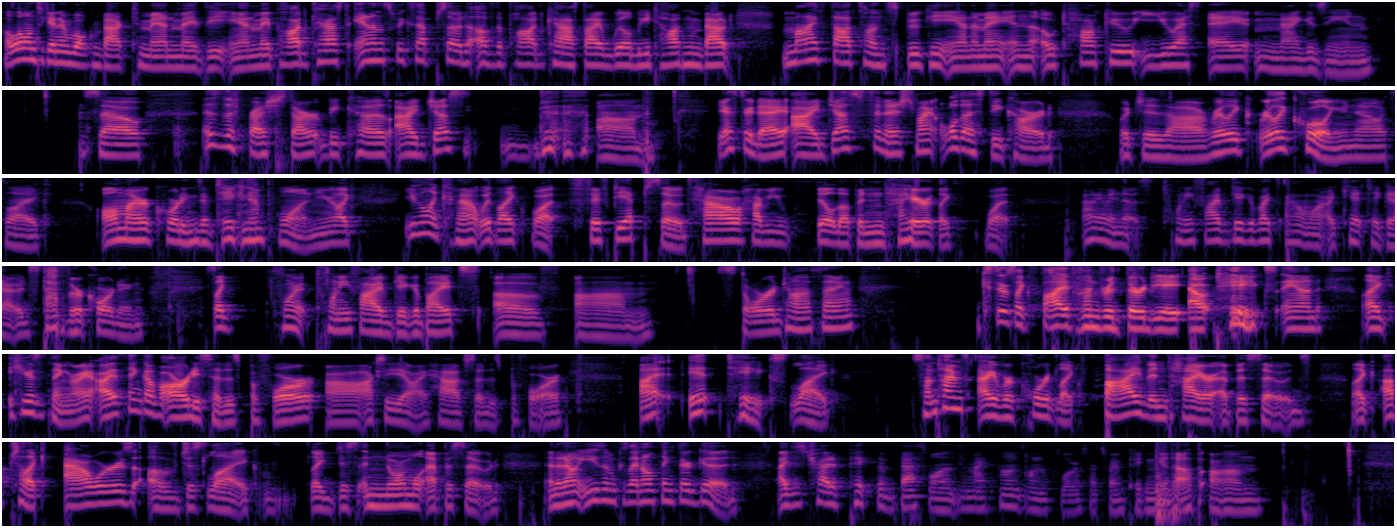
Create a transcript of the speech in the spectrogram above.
Hello, once again, and welcome back to Manime, the anime podcast. And in this week's episode of the podcast, I will be talking about my thoughts on spooky anime in the Otaku USA magazine. So, this is a fresh start because I just, um, yesterday, I just finished my old SD card, which is, uh, really, really cool. You know, it's like all my recordings have taken up one. And You're like, you've only come out with like, what, 50 episodes. How have you filled up an entire, like, what? I don't even know. It's 25 gigabytes. I don't know. I can't take it out. It'd stop the recording. It's like 25 gigabytes of um, storage on the thing. Because there's like 538 outtakes. And like, here's the thing, right? I think I've already said this before. Uh, actually, yeah, I have said this before. I it takes like sometimes I record like five entire episodes, like up to like hours of just like like just a normal episode, and I don't use them because I don't think they're good. I just try to pick the best ones, and my phone's on the floor, so that's why I'm picking it up. Um,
